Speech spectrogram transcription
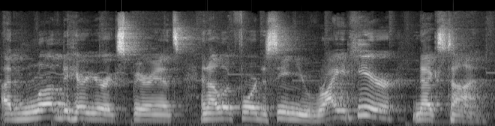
I'd love to hear your experience and I look forward to seeing you right here next time.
